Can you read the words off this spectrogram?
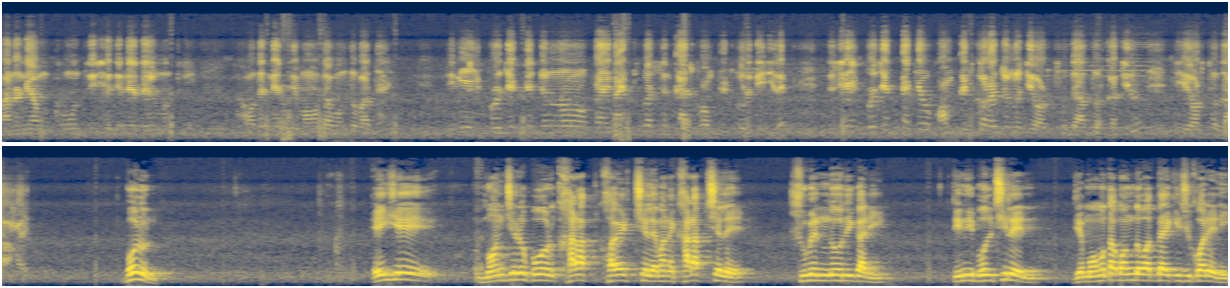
মাননীয় মুখ্যমন্ত্রী, সেদিনের রেলমন্ত্রী, আমাদের নেত্রী মমতা বন্দ্যোপাধ্যায়, তিনি এই প্রজেক্টের জন্য প্রায় নাইনটি পার্সেন্ট কাজ কমপ্লিট করে দিয়েছিলেন। সেই প্রজেক্টটাকেও কমপ্লিট করার জন্য যে অর্থ দেওয়ার দরকার ছিল, সেই অর্থ দেওয়া হয়। বলুন, এই যে মঞ্চের ওপর খারাপ ক্ষয়ের ছেলে মানে খারাপ ছেলে, শুভেন্দু অধিকারী, তিনি বলছিলেন যে মমতা বন্দ্যোপাধ্যায় কিছু করেনি,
